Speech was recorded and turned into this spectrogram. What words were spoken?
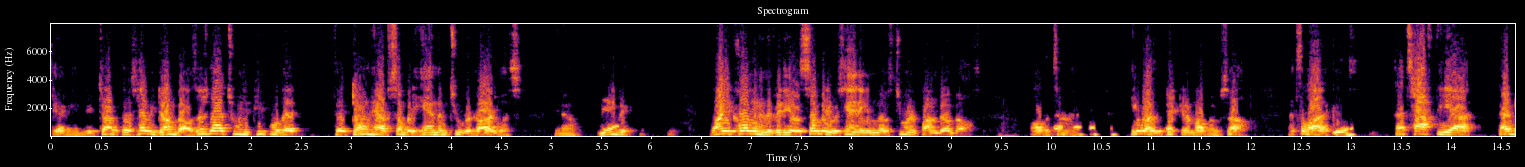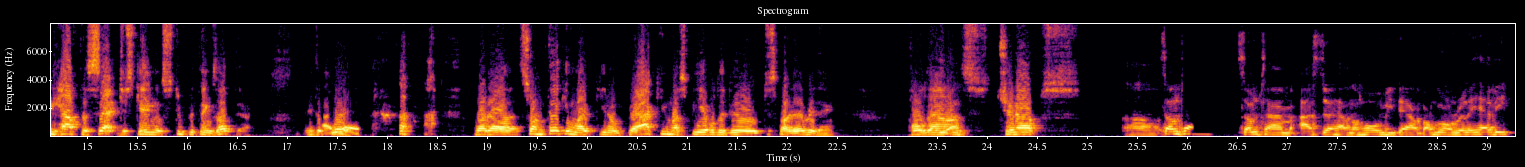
Yeah, I mean, you talk those heavy dumbbells. There's not too many people that, that don't have somebody hand them to regardless. You know, Yeah. Even Ronnie Coleman in the video, somebody was handing him those 200 pound dumbbells all the time. he wasn't picking them up himself. That's a lot of. That's half the. Uh, that'd be half the set just getting those stupid things up there into play. But uh, so I'm thinking, like you know, back you must be able to do just about everything. Pull downs, chin ups. Uh, Sometimes sometimes I still have to hold me down. If I'm going really heavy,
